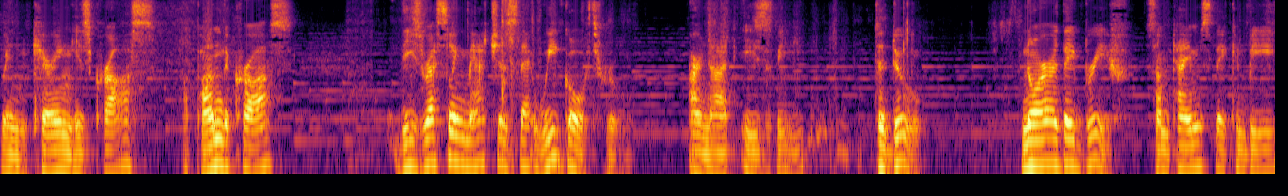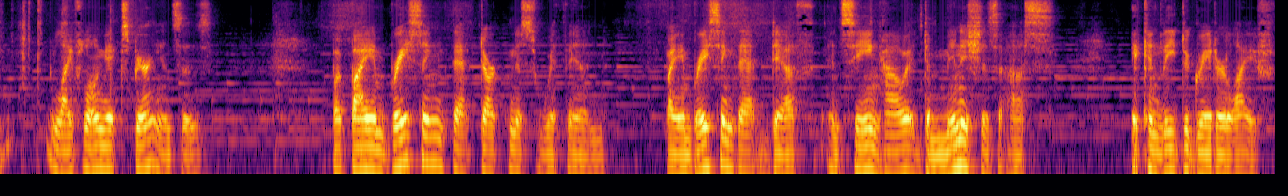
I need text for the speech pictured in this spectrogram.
when carrying his cross upon the cross, these wrestling matches that we go through are not easy to do, nor are they brief. Sometimes they can be lifelong experiences. But by embracing that darkness within, by embracing that death and seeing how it diminishes us, it can lead to greater life,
